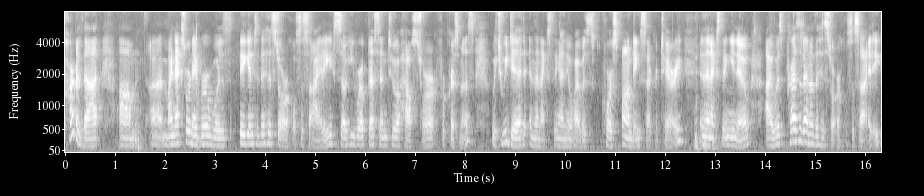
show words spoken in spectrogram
part of that, um, uh, my next door neighbor was big into the historical society, so he roped us into a house tour for Christmas, which we did. And the next thing I knew, I was corresponding secretary, and the next thing you know, I was president of the historical society,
